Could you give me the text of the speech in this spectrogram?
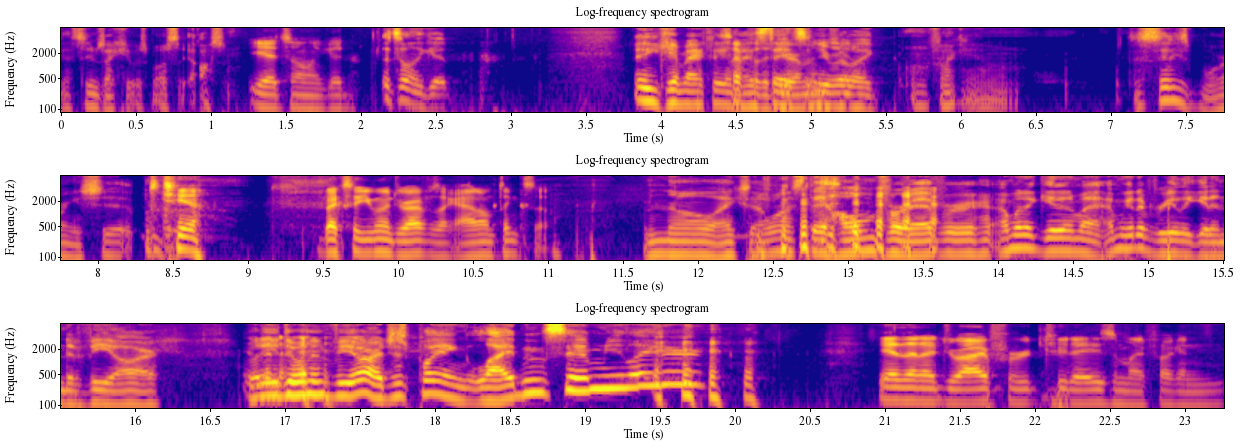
That seems like it was mostly awesome. yeah, it's only good. It's only good. And you came back to the Except United for the States and you were you like, oh, fucking, the city's boring as shit. Yeah. Beck said you want to drive. I was like, I don't think so. No, actually, I want to stay home forever. I'm gonna get in my. I'm gonna really get into VR. What are you doing in VR? Just playing Leiden Simulator? Yeah, then I drive for two days and my fucking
